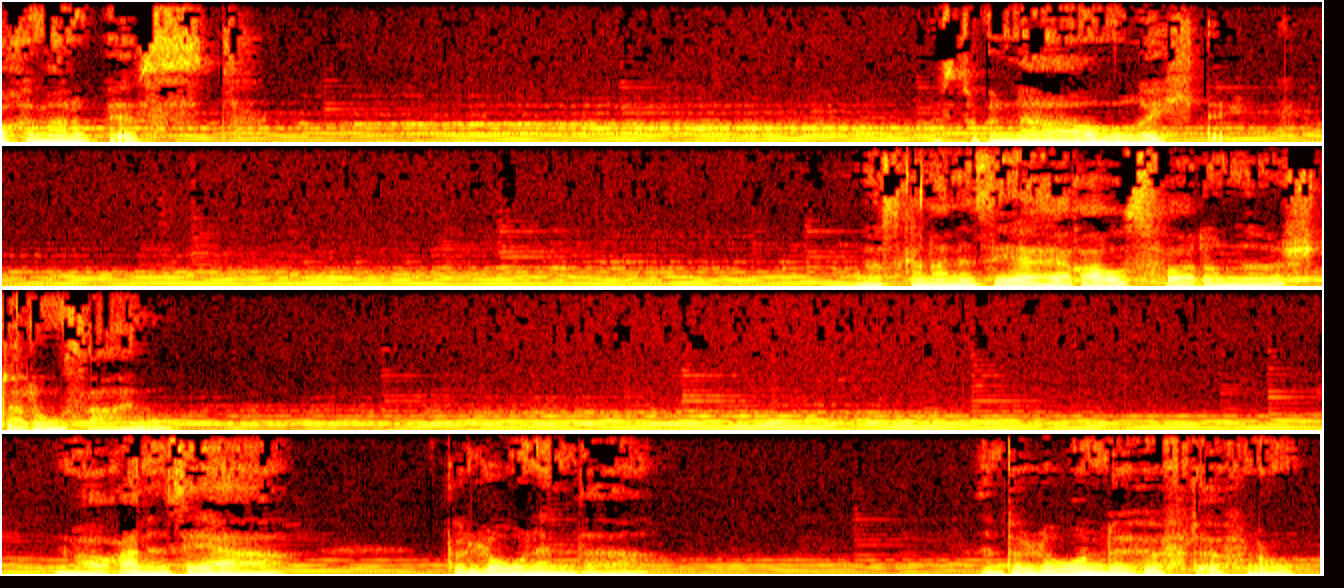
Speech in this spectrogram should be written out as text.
Auch immer du bist, bist du genau richtig. Das kann eine sehr herausfordernde Stellung sein. Aber auch eine sehr belohnende, eine belohnende Hüftöffnung.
